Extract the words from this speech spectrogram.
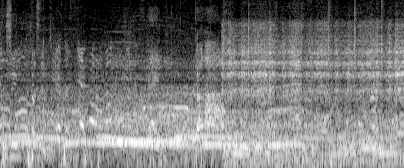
toucher au touchdown.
